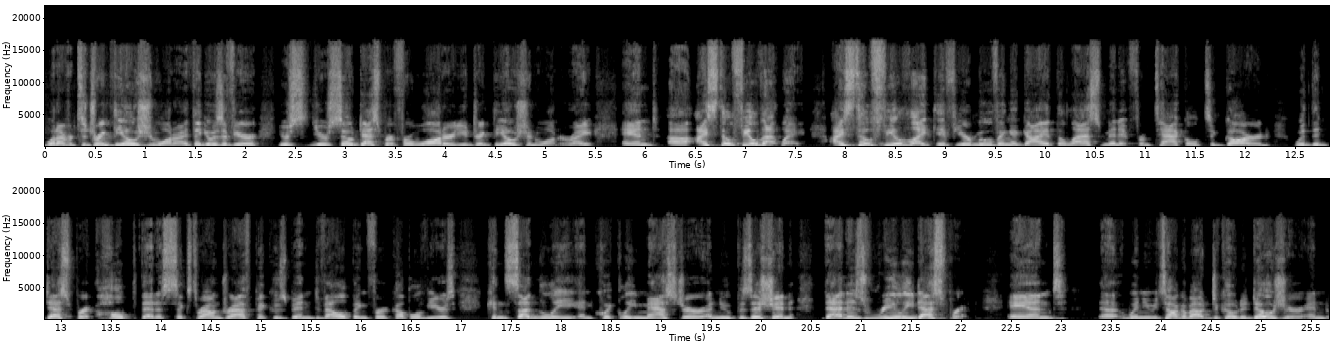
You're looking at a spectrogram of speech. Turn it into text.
whatever to drink the ocean water. I think it was if you're you're you're so desperate for water you drink the ocean water right? And uh, i still feel that way. I still feel like if you're moving a guy at the last minute from tackle to guard with the desperate hope that a sixth round draft pick who's been developing for a couple of years can suddenly and quickly master a new position, that is really desperate. And uh, when you talk about Dakota Dozier, and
